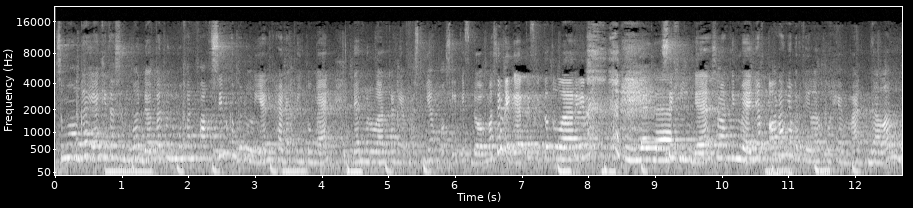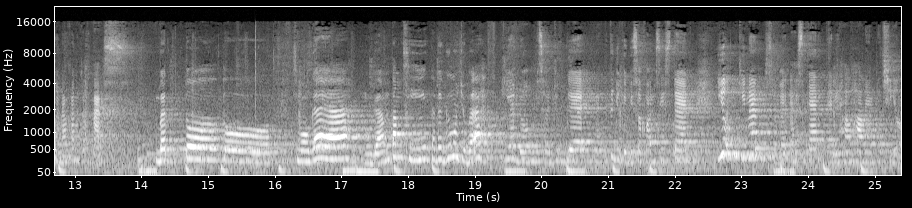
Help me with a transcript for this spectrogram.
semoga ya kita semua dapat menemukan vaksin kepedulian terhadap lingkungan dan menularkan yang pastinya positif dong. Masih negatif kita tularin. Iya, ya. Sehingga semakin banyak orang yang berperilaku hemat dalam menggunakan kertas. Betul tuh. Semoga ya. Gampang sih, tapi gue mau coba ah. Iya dong, bisa juga. Nah, kita juga bisa konsisten. Yuk, Kinan, sobat Askar dari hal-hal yang kecil.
